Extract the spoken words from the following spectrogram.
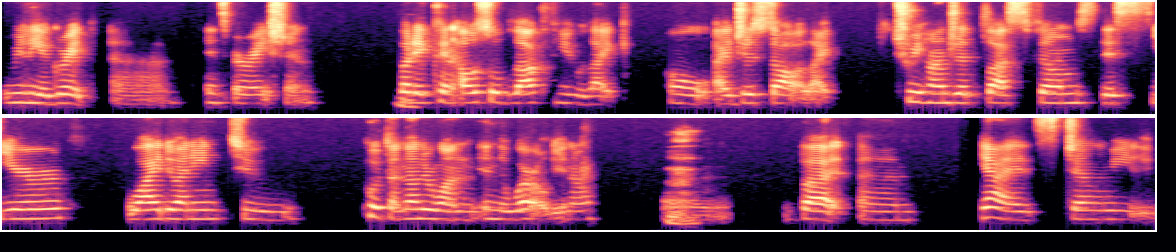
really a great uh, inspiration. But it can also block you like oh i just saw like 300 plus films this year. Why do i need to put another one in the world you know? Mm. um, but um, yeah, it's generally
